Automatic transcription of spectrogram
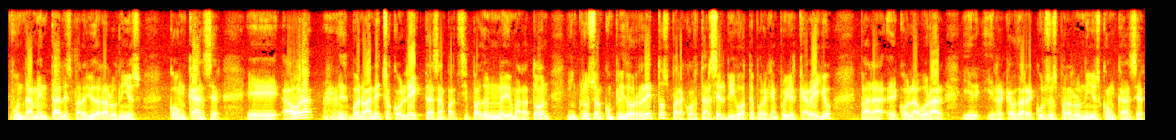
fundamentales para ayudar a los niños con cáncer. Eh, ahora, bueno, han hecho colectas, han participado en un medio maratón, incluso han cumplido retos para cortarse el bigote, por ejemplo, y el cabello para colaborar y, y recaudar recursos para los niños con cáncer.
